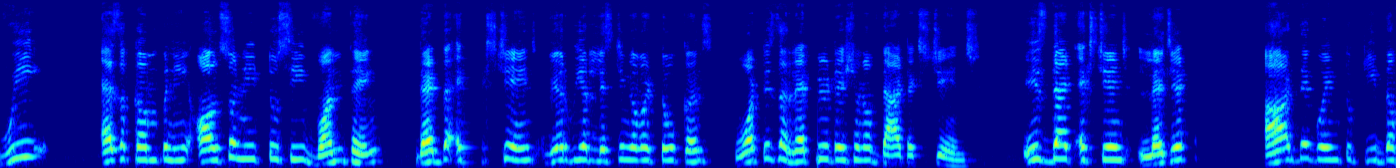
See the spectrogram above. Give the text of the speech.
we as a company also need to see one thing that the exchange where we are listing our tokens, what is the reputation of that exchange? Is that exchange legit? Are they going to keep the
